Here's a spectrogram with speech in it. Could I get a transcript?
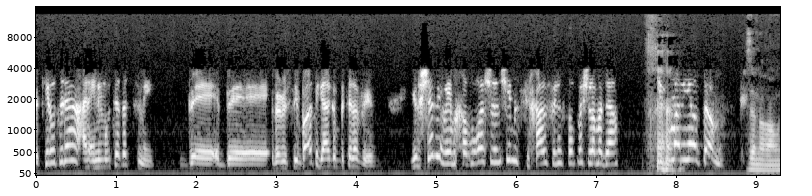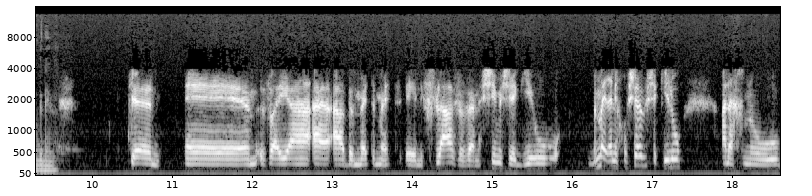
וכאילו, אתה יודע, אני, מוצא את עצמי במסיבת גג בתל אביב, יושב עם- חבורה של אנשים לשיחה על פילוסופיה של המדע. כאילו מעניין אותם. זה נורא מגניב. כן, אה, והיה היה- היה באמת באמת אה, נפלא, ואנשים שהגיעו, באמת, אני חושב שכאילו, אנחנו,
